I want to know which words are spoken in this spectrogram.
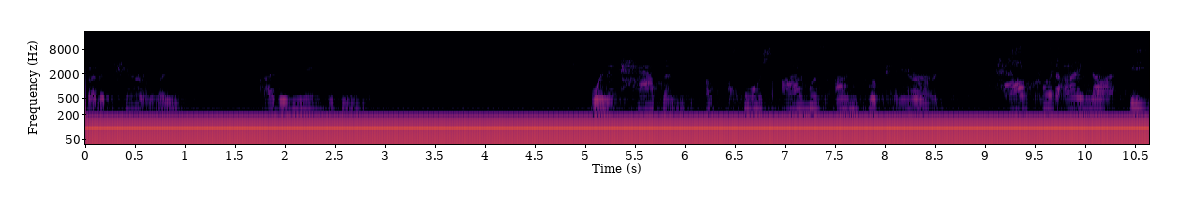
but apparently I didn't need to be. When it happened, of course, I was unprepared. How could I not be?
